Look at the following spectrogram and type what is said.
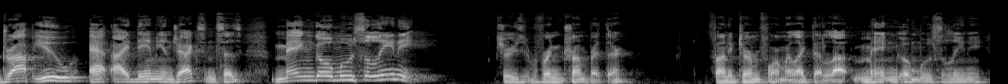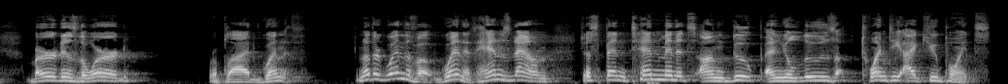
Drop you at I Damian Jackson says Mango Mussolini. I'm sure he's referring to Trump right there. Funny term for him. I like that a lot. Mango Mussolini. Bird is the word, replied Gwyneth. Another Gwyneth vote. Gwyneth, hands down, just spend 10 minutes on Goop and you'll lose 20 IQ points.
